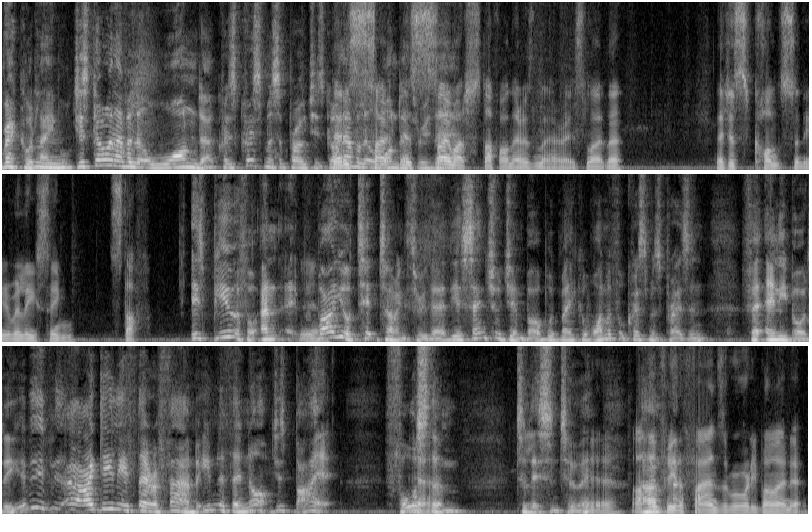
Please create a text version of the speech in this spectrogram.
record label. Just go and have a little wander. Because Christmas approaches. Go and have a little so, wander there's so there. much stuff on there, isn't there? It's like the they're just constantly releasing stuff. It's beautiful. And uh, Yeah. while you're tiptoeing through there, the Essential Jim Bob would make a wonderful Christmas present for anybody. If, if, ideally, if they're a fan, but even if they're not, just buy it. Force Yeah. them to listen to it. Yeah. Well, Um, hopefully the fans are already buying it.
